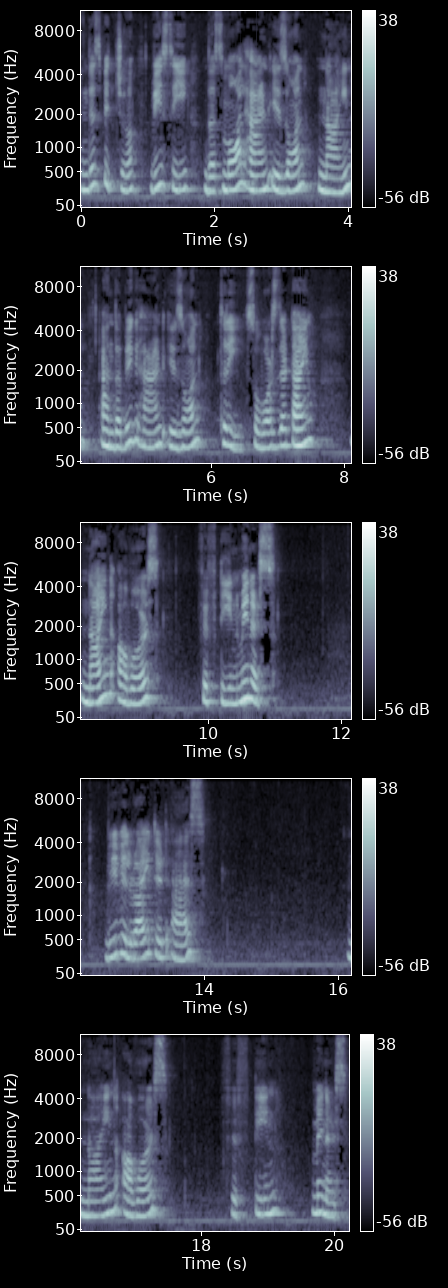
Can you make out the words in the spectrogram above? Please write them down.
In this picture, we see the small hand is on 9 and the big hand is on 3. So what's the time? 9 hours 15 minutes. We will write it as 9 hours 15 minutes.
